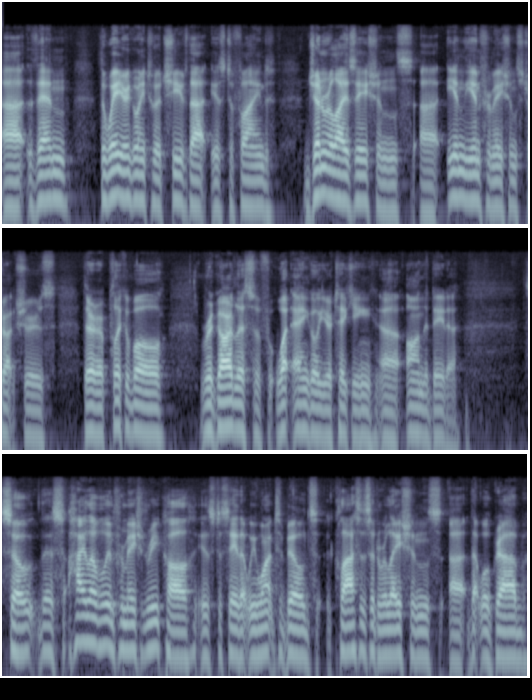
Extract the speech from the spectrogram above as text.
uh, then the way you're going to achieve that is to find generalizations uh, in the information structures that are applicable regardless of what angle you're taking uh, on the data. So this high-level information recall is to say that we want to build classes and relations uh, that will grab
